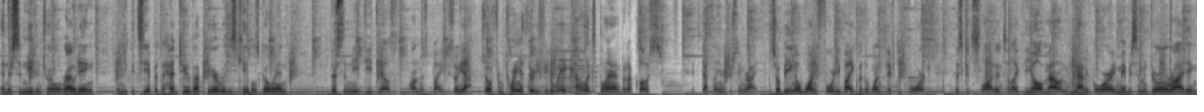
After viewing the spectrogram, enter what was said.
And there's some neat internal routing. And you can see up at the head tube up here where these cables go in, there's some neat details on this bike. So yeah, so from 20 to 30 feet away, it kind of looks bland, but up close, it's definitely an interesting ride. So being a 140 bike with a 150 fork, this could slot into like the all mountain category, maybe some enduro riding.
